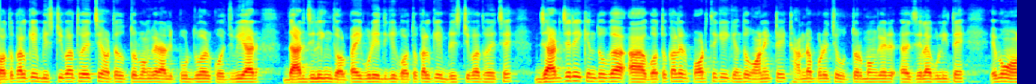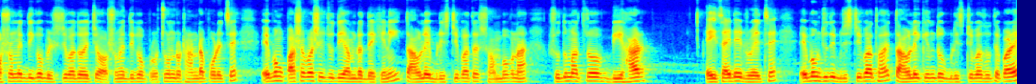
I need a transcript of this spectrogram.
গতকালকে বৃষ্টিপাত হয়েছে, অর্থাৎ উত্তরবঙ্গের আলিপুরদুয়ার, কোচবিহার, দার্জিলিং, জলপাইগুড়ি এদিকে গতকালকেই বৃষ্টিপাত হয়েছে, যার জেরেই কিন্তু গতকালের পর থেকেই কিন্তু অনেকটাই ঠান্ডা পড়েছে উত্তরবঙ্গের জেলাগুলিতে এবং অসমের দিকেও বৃষ্টিপাত হয়েছে, অসমের দিকেও প্রচণ্ড ঠান্ডা পড়েছে এবং পাশাপাশি যদি আমরা দেখে নিই তাহলে বৃষ্টিপাতের সম্ভাবনা শুধুমাত্র বিহার এই সাইডে রয়েছে এবং যদি বৃষ্টিপাত হয় তাহলে কিন্তু বৃষ্টিপাত হতে পারে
